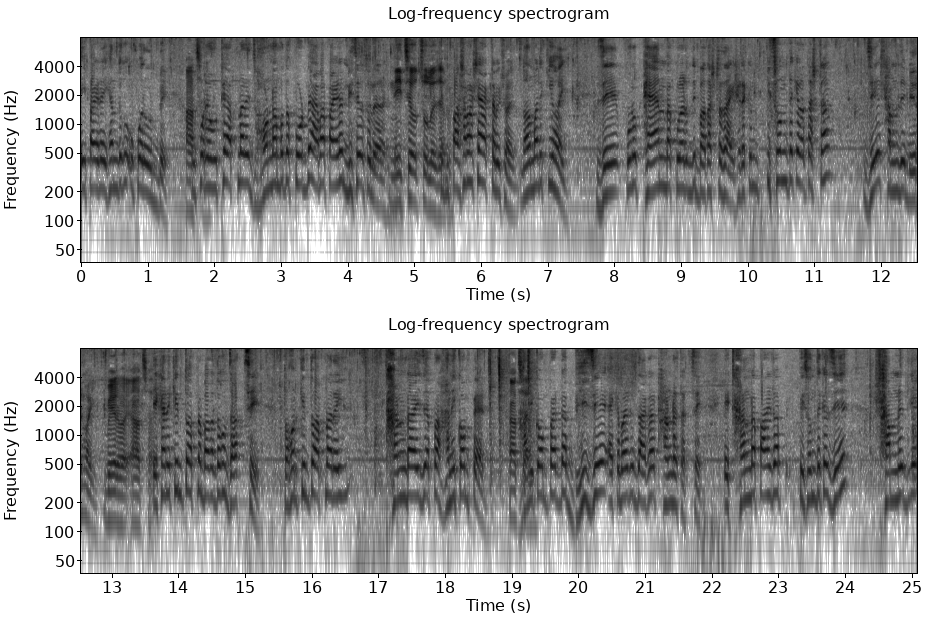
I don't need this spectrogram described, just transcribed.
এই পানিটা এখান থেকে উপরে উঠবে। আচ্ছা। উপরে উঠে আপনার এই ঝর্ণার মতো পড়বে আবার পানিটা নিচেও চলে আসবে। নিচেও চলে যাবে। পাশাপাশি একটা বিষয় নর্মালি কি হয় যে কোনো ফ্যান বা কুলার যদি বাতাসটা যায় সেটা কিন্তু পিছন থেকে বাতাসটা যে সামনে দিয়ে বের হয়। বের হয় আচ্ছা। এখানে কিন্তু আপনার বাতাস যখন যাচ্ছে তখন কিন্তু আপনার এই ঠান্ডায় যে আপনার হানিকম প্যাড। হানিকম প্যাডটা ভিজে একেবারে জায়গা ঠান্ডা থাকছে। এই ঠান্ডা পানিটা পিছন থেকে যে সামনে দিয়ে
